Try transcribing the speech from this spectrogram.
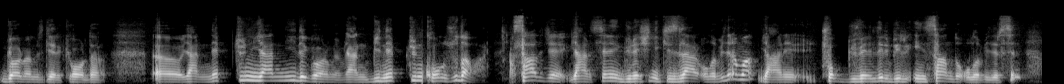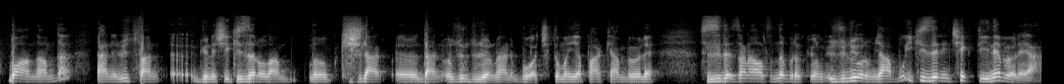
görmemiz gerekiyor orada. Ee, yani Neptün yenliği de görmem. Yani bir Neptün konusu da var. Sadece yani senin güneşin ikizler olabilir ama yani çok güvenilir bir insan da olabilirsin. Bu anlamda yani lütfen e, güneşi ikizler olan e, kişilerden özür diliyorum. Yani bu açıklamayı yaparken böyle sizi de zan altında bırakıyorum. Üzülüyorum. Ya bu ikizlerin çektiği ne böyle ya?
